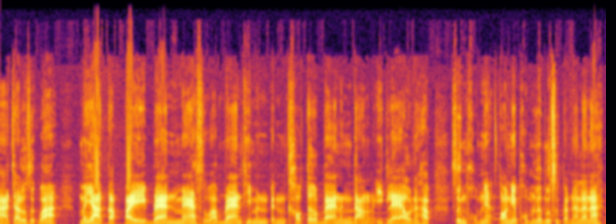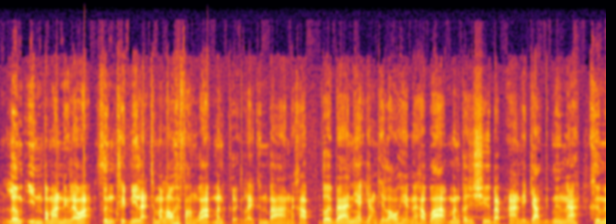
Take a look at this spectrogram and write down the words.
อาจจะรู้สึกว่าไม่อยากกลับไปแบรนด์แมสหรือว่าแบรนด์ที่มันเป็นเคาน์เตอร์แบรนด์ดังๆอีกแล้วนะครับ ซึ่งผมเนี่ยตอนนี้ผมเริ่มรู้สึกแบบนั้นแล้วนะ เริ่มอินประมาณหนึงแล้วอะซึ่งคลิปนี้แหละจะมาเล่าให้ฟังว่ามันเกิดอะไรขึ้นบ้างนะครับโดยแบรนด์เนี้ยอย่างที่เราเห็นนะครับว่ามันก็จะชื่อแบบอ่านยากๆนิดนึงนะคือเม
